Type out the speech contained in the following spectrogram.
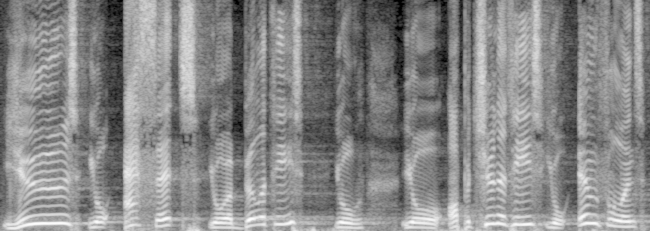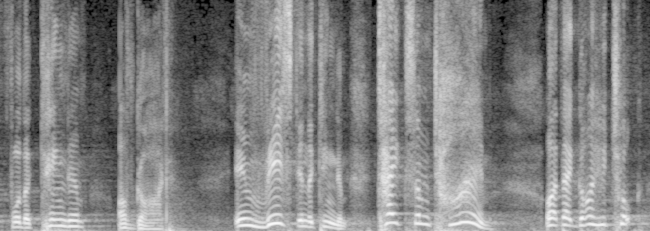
Use your assets, your abilities, your, your opportunities, your influence for the kingdom of God. Invest in the kingdom. Take some time. Like that guy who took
